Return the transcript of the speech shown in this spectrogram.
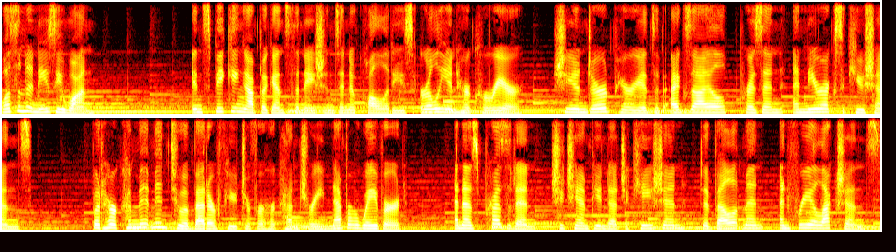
wasn't an easy one. In speaking up against the nation's inequalities early in her career, she endured periods of exile, prison, and near executions. But her commitment to a better future for her country never wavered, and as president, she championed education, development, and free elections.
